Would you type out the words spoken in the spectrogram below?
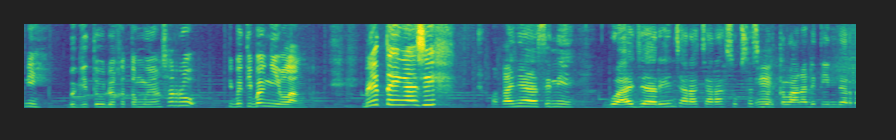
Nih, begitu udah ketemu yang seru, tiba-tiba ngilang. Bete nggak sih? Makanya sini, gue ajarin cara-cara sukses berkelana di Tinder.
